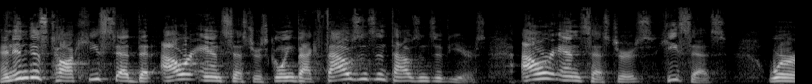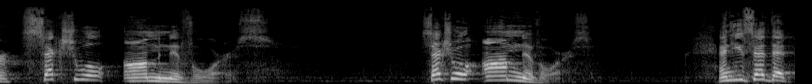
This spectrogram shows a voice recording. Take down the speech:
And in this talk, he said that our ancestors, going back thousands and thousands of years, our ancestors, he says, were sexual omnivores sexual omnivores. And he said that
